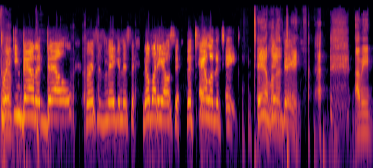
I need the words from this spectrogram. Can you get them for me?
breaking down Adele versus Megan. This nobody else. The tail of the tape. tail Ding, of the ding, tape. I mean,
